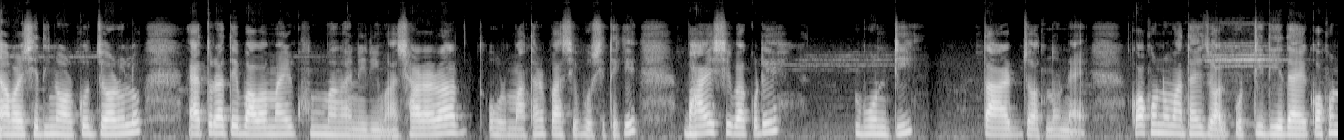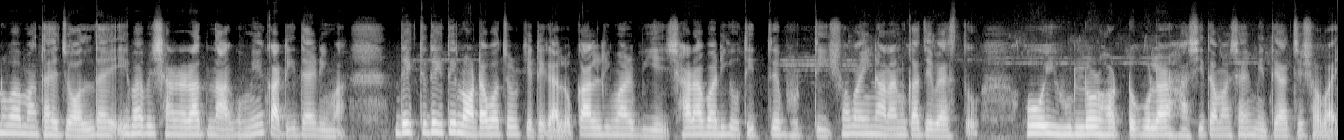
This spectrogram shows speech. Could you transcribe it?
আবার সেদিন অর্কর জ্বর হলো। এত রাতে বাবা মায়ের ঘুম ভাঙায়নি রিমা। সারা রাত ওর মাথার পাশে বসে থেকে ভাইয়ের সেবা করে বোনটি তার যত্ন নেয়। কখনো মাথায় জলপট্টি দিয়ে দেয়, কখনো বা মাথায় জল দেয়। এভাবে সারা রাত না ঘুমিয়ে কাটিয়ে দেয় রিমা। দেখতে দেখতে নটা বছর কেটে গেল। কাল রিমার বিয়ে, সারা বাড়ি অতীতে ভর্তি, সবাই নানান কাজে ব্যস্ত। হই হুল্লোর হট্টগোল আর হাসি তামাশায় মেতে আছে সবাই।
